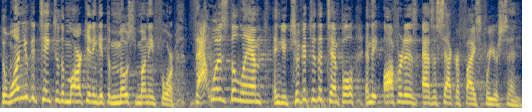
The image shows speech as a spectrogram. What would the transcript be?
The one you could take to the market and get the most money for. That was the lamb, and you took it to the temple and they offered it as, as a sacrifice for your sin.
